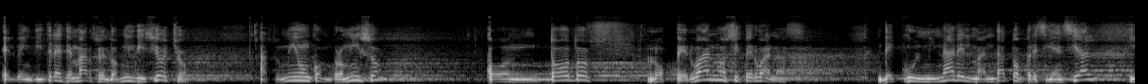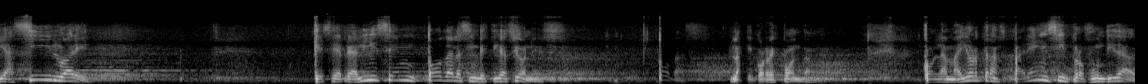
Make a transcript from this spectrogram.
El 23 de marzo del 2018 asumí un compromiso con todos los peruanos y peruanas de culminar el mandato presidencial y así lo haré. Se realicen todas las investigaciones, todas las que correspondan, con la mayor transparencia y profundidad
